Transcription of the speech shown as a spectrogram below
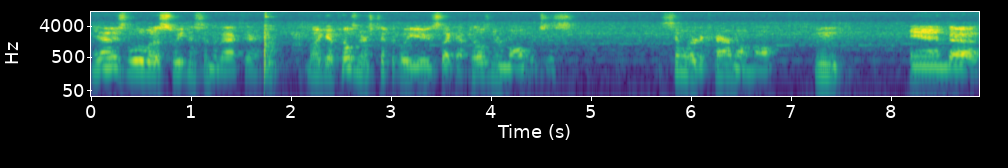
Yeah, there's a little bit of sweetness in the back there. Like a pilsner's typically used like a pilsner malt, which is similar to caramel malt. Mm. and uh,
